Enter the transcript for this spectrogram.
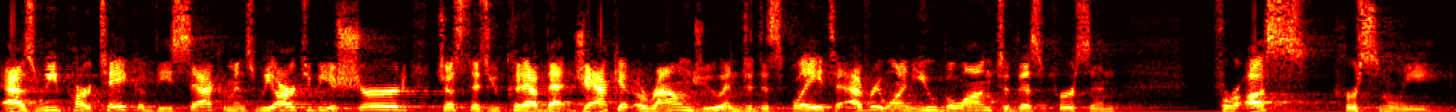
As we partake of these sacraments, we are to be assured, just as you could have that jacket around you and to display to everyone you belong to this person, for us personally,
